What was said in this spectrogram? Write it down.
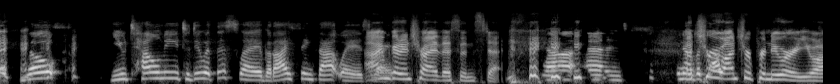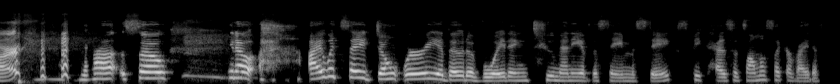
nope, you tell me to do it this way, but I think that way is. I'm going to try this instead. yeah, and you know, a true entrepreneur you are. yeah, so you know, I would say don't worry about avoiding too many of the same mistakes because it's almost like a rite of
